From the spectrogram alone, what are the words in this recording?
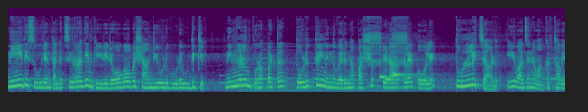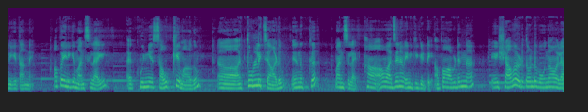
നീതി സൂര്യൻ തന്റെ ചിറകിൻ കീഴിൽ രോഗോപശാന്തിയോടുകൂടെ ഉദിക്കും. നിങ്ങളും പുറപ്പെട്ട് തൊഴുത്തിൽ നിന്ന് വരുന്ന പശുക്കിടാക്കളെ പോലെ തുള്ളിച്ചാടും. ഈ വചനമാ കർത്താവ് എനിക്ക് തന്നെ. അപ്പോൾ എനിക്ക് മനസ്സിലായി കുഞ്ഞ് സൗഖ്യമാകും. തുള്ളിച്ചാടും എന്നൊക്കെ മനസ്സിലായി. ആ ആ വചനം എനിക്ക് കിട്ടി. അപ്പോൾ അവിടുന്ന് ഈ ശവം എടുത്തോണ്ട് പോകുന്ന പോലെ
